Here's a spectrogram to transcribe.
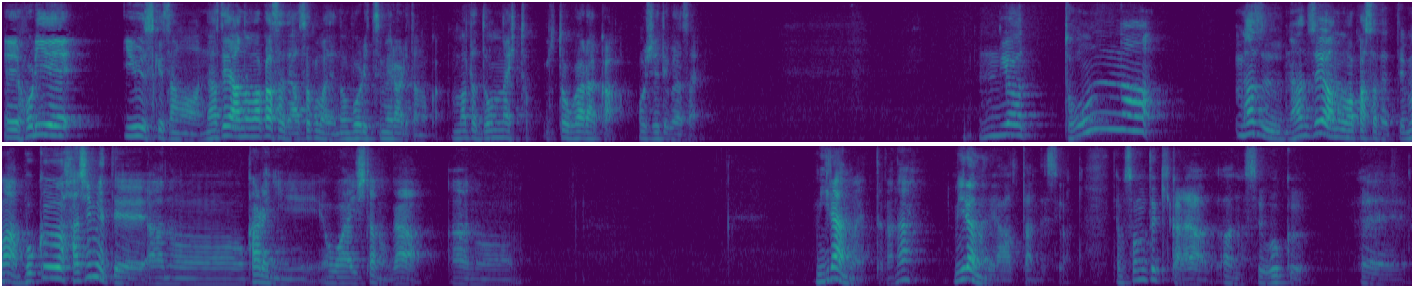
えー、堀江祐介さんはなぜあの若さであそこまで上り詰められたのか。またどんな人人柄か教えてください。いやどんなまずなぜあの若さでってまあ僕初めてあの彼にお会いしたのがあのミラノやったかな。ミラノで会ったんですよ。でもその時からあのすごく、えー、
